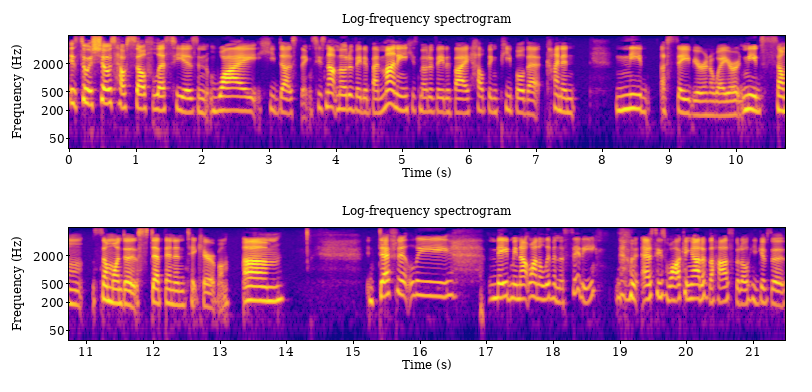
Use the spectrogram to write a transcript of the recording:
it, so it shows how selfless he is and why he does things. He's not motivated by money he's motivated by helping people that kind of need a savior in a way or need some someone to step in and take care of them um definitely made me not want to live in the city as he's walking out of the hospital, he gives a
